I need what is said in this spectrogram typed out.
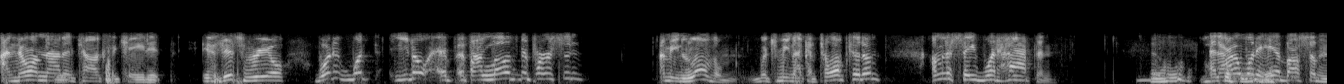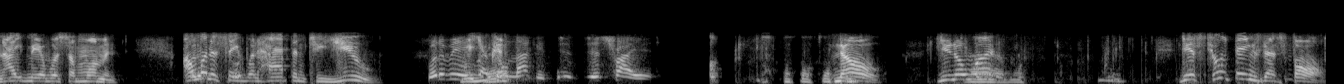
I know I'm not intoxicated. Is this real? What? What? You know, if, if I love the person, I mean love them, which means I can talk to them. I'm going to say what happened, Mhm. and I don't want to hear about some nightmare with some woman. I want to say what happened to you. What if Well, he's you can- don't knock it, just just try it. No, you know what? There's two things that's false.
